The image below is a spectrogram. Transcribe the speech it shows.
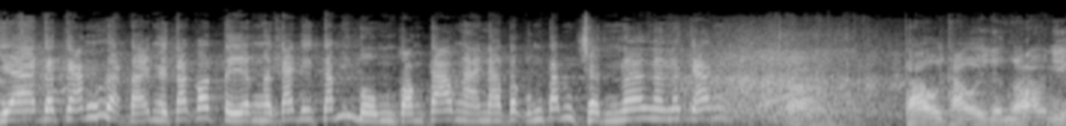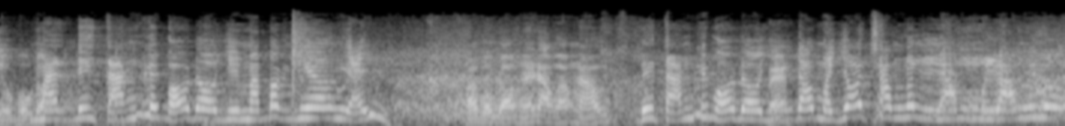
Da ta trắng là tại người ta có tiền người ta đi tắm bùn còn tao ngày nào tao cũng tắm sình á nên nó trắng. À. thôi thôi đừng có nói nhiều bộ đồ mà này. đi tặng cái bộ đồ gì mà bất nhơn vậy? À, bộ đồ này đâu ông nội đi tặng cái bộ đồ gì Nè. đâu mà gió xong nó lòng lòng luôn.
